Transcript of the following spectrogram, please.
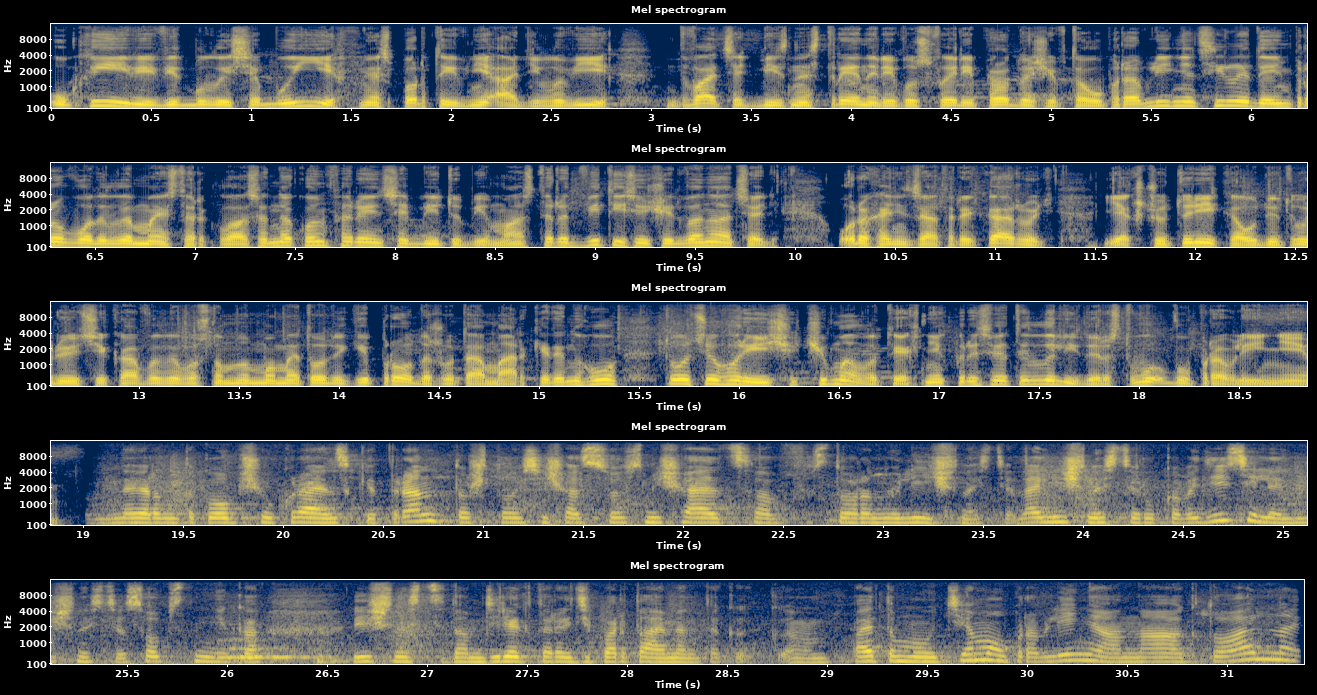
У Києві відбулися бої, не спортивні, а ділові. 20 бізнес-тренерів у сфері продажів та управління цілий день проводили майстер-класи на конференції B2B Master 2012. Організатори кажуть, якщо торік аудиторію цікавили в основному методики продажу та маркетингу, то цьогоріч чимало технік присвятили лідерству в управлінні. Наверное, такой общеукраинский тренд, то, что сейчас все смещается в сторону личности, да, личности руководителя, личности собственника, личности там, директора департамента. Поэтому тема управления, она актуальна.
